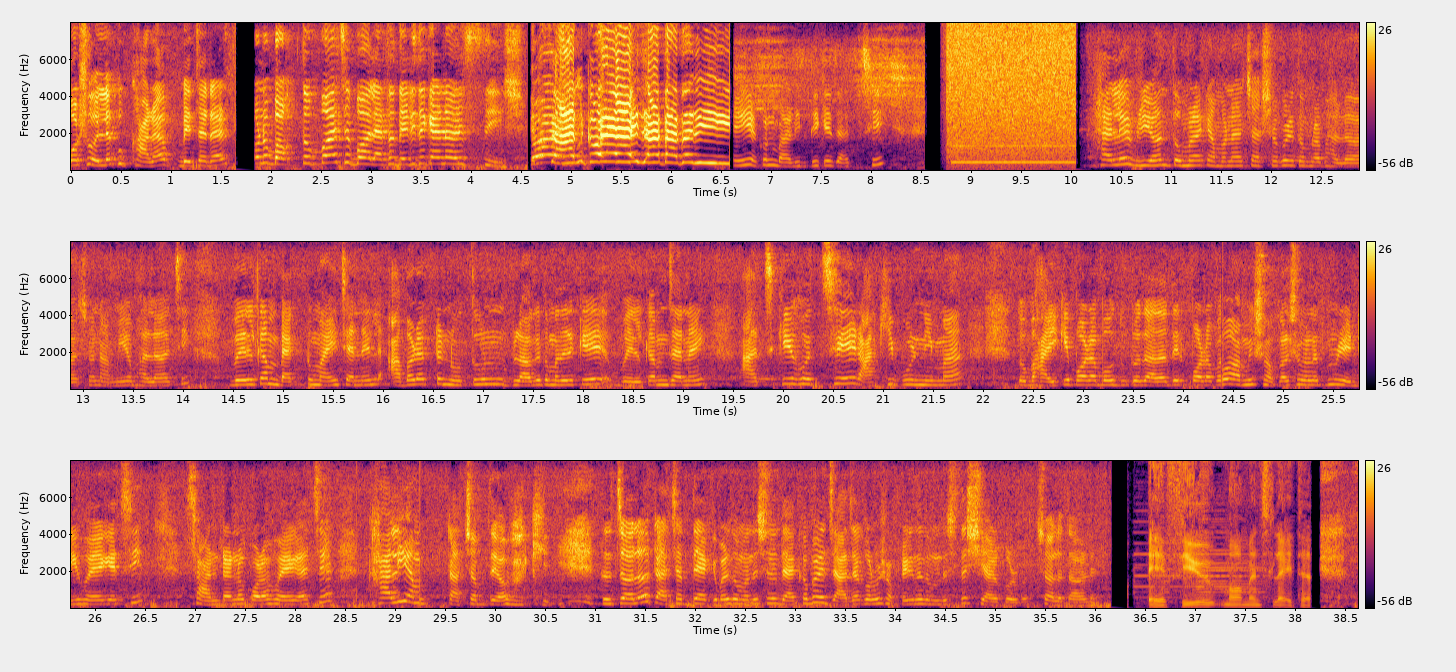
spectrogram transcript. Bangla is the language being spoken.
ওর শরীরটা খুব খারাপ বেচারার। কোনো বক্তব্য আছে বল? এত দেরিতে কেন এসছিস? স্নান করে আয় যা তাড়াতাড়ি। এই এখন বাড়ির দিকে যাচ্ছি। হ্যালো রিয়ন, তোমরা কেমন আছো? আশা করি তোমরা ভালো আছো আমিও ভালো আছি। Welcome back to my channel আবারও একটা নতুন ব্লগে তোমাদেরকে ওয়েলকাম জানাই। আজকে হচ্ছে রাখি পূর্ণিমা। তো ভাইকে পড়াবো, দুটো দাদাদের পড়াবো। আমি সকাল সকাল একদম রেডি হয়ে গেছি। স্নান টানও করা হয়ে গেছে। খালি আমার টাচ আপ দেওয়া বাকি। তো চলো টাচ আপ দিয়ে একেবারে তোমাদের সাথে দেখাবো যা যা করব সবটা কিন্তু তোমাদের সাথে শেয়ার করব। চলো তাহলে। A few moments later.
